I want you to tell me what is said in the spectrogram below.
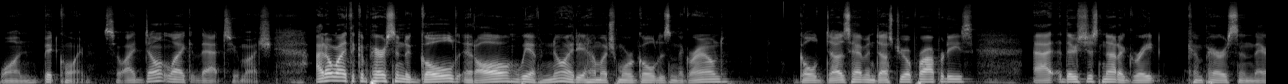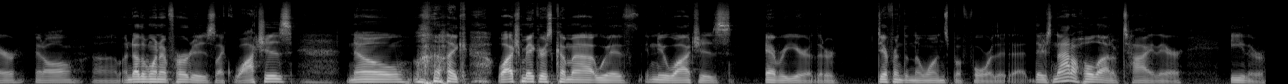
one Bitcoin. So I don't like that too much. I don't like the comparison to gold at all. We have no idea how much more gold is in the ground. Gold does have industrial properties. Uh, there's just not a great comparison there at all. Um, another one I've heard is like watches. No, like watchmakers come out with new watches every year that are different than the ones before. There's not a whole lot of tie there either.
